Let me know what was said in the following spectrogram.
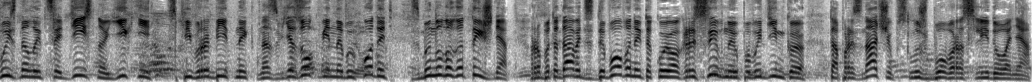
визнали це дійсно їхній співробітник. На зв'язок він не виходить з минулого тижня. Роботодавець здивований такою агресивною поведінкою та призначив службове розслідування.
